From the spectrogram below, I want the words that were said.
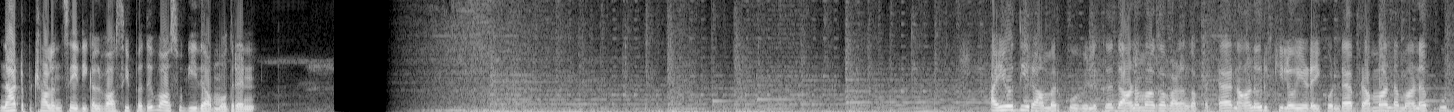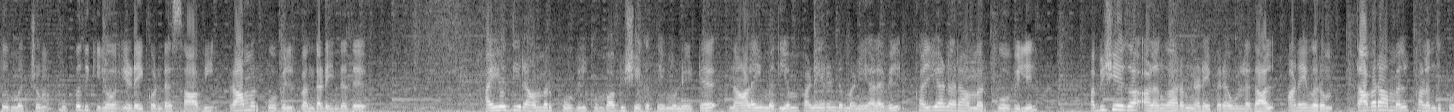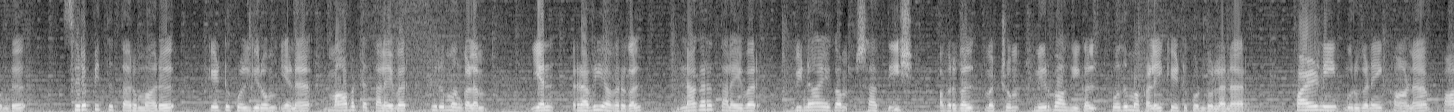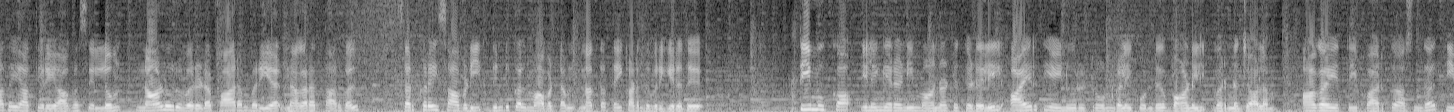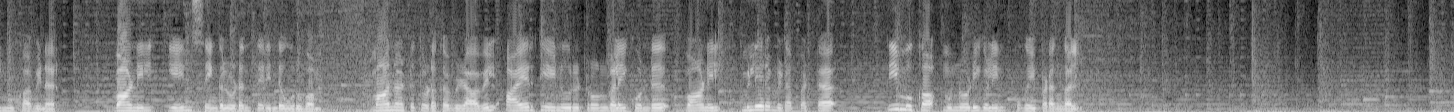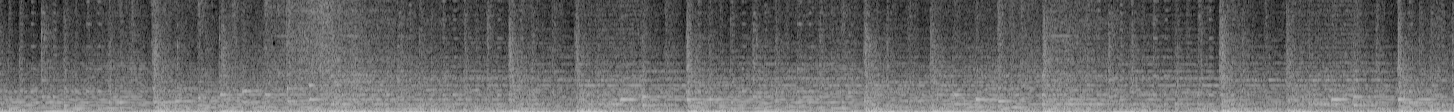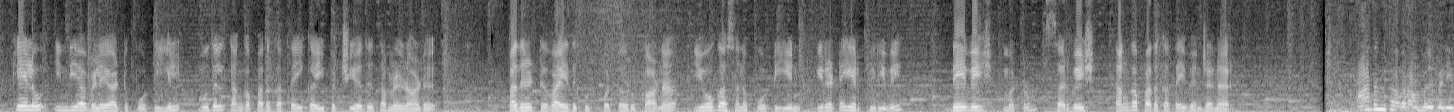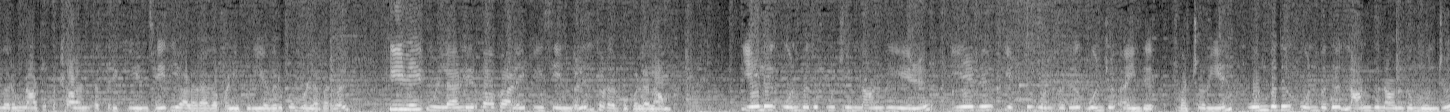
நாட்டுப்பற்றாளன் செய்திகள் வாசிப்பது வாசுகி தாமோதரன் அயோத்தி ராமர் கோவிலுக்கு தானமாக வழங்கப்பட்ட நானூறு கிலோ எடை கொண்ட பிரம்மாண்டமான பூட்டு மற்றும் முப்பது கிலோ எடை கொண்ட சாவி ராமர் கோவில் வந்தடைந்தது. அயோத்தி ராமர் கோவில் கும்பாபிஷேகத்தை முன்னிட்டு நாளை மதியம் பனிரெண்டு மணி அளவில் கல்யாண ராமர் கோவிலில் அபிஷேக அலங்காரம் நடைபெற உள்ளதால் அனைவரும் தவறாமல் கலந்து கொண்டு சிறப்பித்து தருமாறு கேட்டுக்கொள்கிறோம் என மாவட்ட தலைவர் திருமங்கலம் என். ரவி அவர்கள் நகர தலைவர் விநாயகம் சதீஷ் அவர்கள் மற்றும் நிர்வாகிகள் பொதுமக்களை கேட்டுக்கொண்டுள்ளனர். பழனி முருகனை காண பாத யாத்திரையாக செல்லும் நானூறு வருட பாரம்பரிய நகரத்தார்கள் சர்க்கரை சாவடி திண்டுக்கல் மாவட்டம் நத்தத்தை கடந்து வருகிறது. திமுக இளைஞரணி மாநாட்டு திடலில் ஆயிரத்தி ஐநூறு ட்ரோன்களை கொண்டு வானில் வர்ணஜாலம். ஆகாயத்தை பார்த்து அசந்த திமுகவினர். வானில் ஏன் செங்கலுடன் தெரிந்த உருவம். மாநாட்டு தொடக்க விழாவில் ஆயிரத்தி ஐநூறு ட்ரோன்களை கொண்டு வானில் மிளிரவிடப்பட்ட திமுக முன்னோடிகளின் புகைப்படங்கள். கேலோ இந்தியா விளையாட்டுப் போட்டியில் முதல் தங்கப்பதக்கத்தை கைப்பற்றியது தமிழ்நாடு. பதினெட்டு வயதுக்குட்பட்டோருக்கான யோகாசன போட்டியின் இரட்டையர் பிரிவில் தேவேஷ் மற்றும் சர்வேஷ் தங்கப்பதக்கத்தை வென்றனர். மாதம் தவறாமல் வெளிவரும் நாட்டுப்பற்றாளன் பத்திரிகையின் செய்தியாளராக பணிபுரிய விருப்பமுள்ளவர்கள் கீழே உள்ள நிர்வாக அலைபேசி எண்களில் தொடர்பு கொள்ளலாம். ஏழு ஒன்பது பூஜ்ஜியம் நான்கு ஏழு ஏழு எட்டு ஒன்பது ஒன்று ஐந்து மற்றொரு எண் ஒன்பது ஒன்பது நான்கு நான்கு மூன்று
